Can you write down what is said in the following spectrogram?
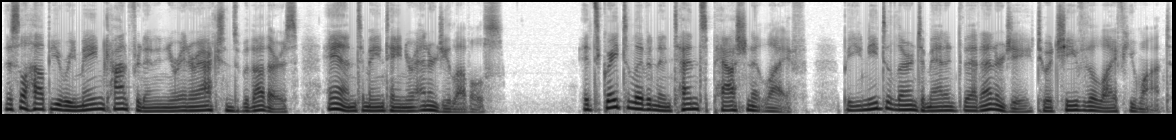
This will help you remain confident in your interactions with others and to maintain your energy levels. It's great to live an intense, passionate life, but you need to learn to manage that energy to achieve the life you want.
